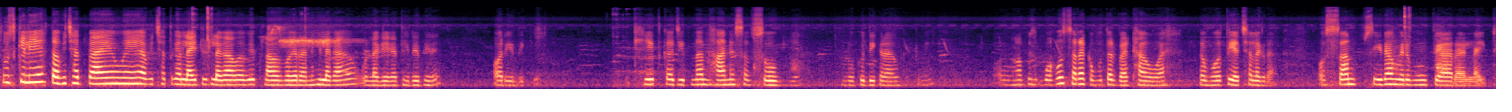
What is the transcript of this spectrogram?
तो उसके लिए तो अभी छत पे आए हुए हैं। अभी छत का लाइट वाइट लगा हुआ है अभी फ्लावर वगैरह नहीं लगा है वो लगेगा धीरे धीरे और ये देखिए खेत का जितना धान है सब सो गया हम लोग को दिख रहा है नहीं और वहाँ पे बहुत सारा कबूतर बैठा हुआ है तो बहुत ही अच्छा लग रहा है। और सन सीधा मेरे मुँह पे आ रहा है लाइट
